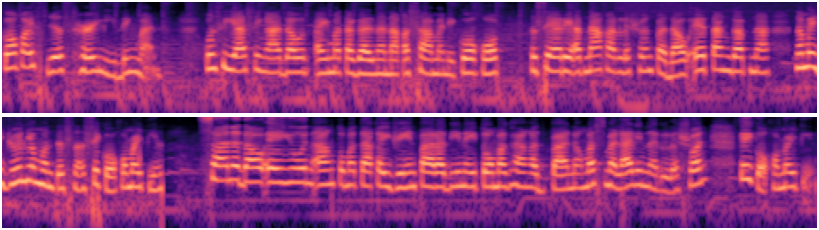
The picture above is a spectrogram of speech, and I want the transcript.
Coco is just her leading man. Kung si Yasi nga daw ay matagal na nakasama ni Coco sa serye at nakarelasyon pa daw, eh tanggap na na may Julia Montes na si Coco Martin. Sana daw eh yun ang tumata kay Jane para di na ito maghangad pa ng mas malalim na relasyon kay Coco Martin.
